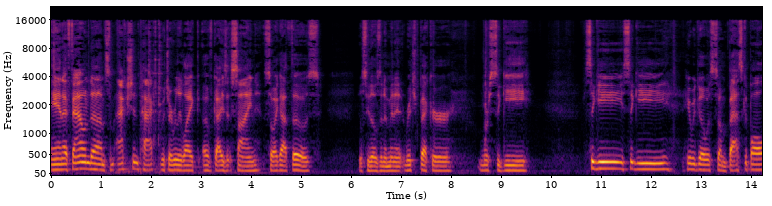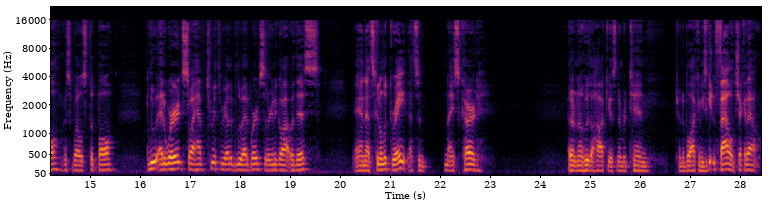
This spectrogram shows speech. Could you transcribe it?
And I found um, some action packed, which I really like, of guys that sign. So I got those. You'll see those in a minute. Rich Becker, more Segui. Segui, Segui. Here we go with some basketball as well as football. Blue Edwards. So I have two or three other Blue Edwards that are going to go out with this. And that's going to look great. That's a nice card. I don't know who the Hawk is. Number 10. Trying to block him. He's getting fouled. Check it out.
